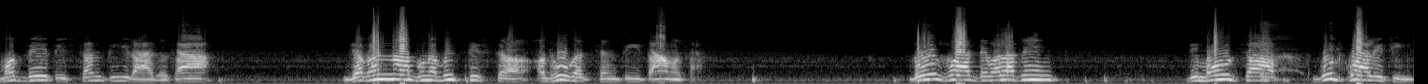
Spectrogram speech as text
मध्ये तिष्ठन्ति राजसा जघन्ना गुणवृत्तिश्च अधो गच्छन्ति तामसा Those who are developing the modes of good qualities,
